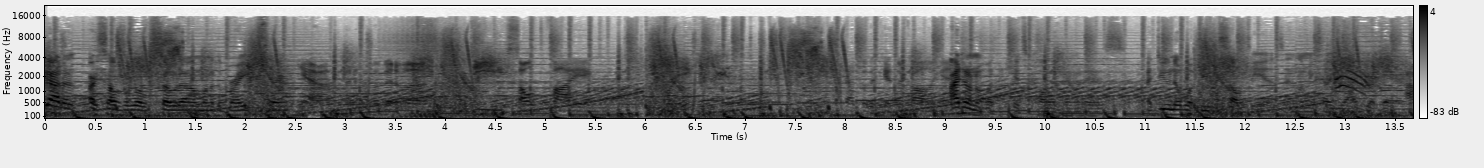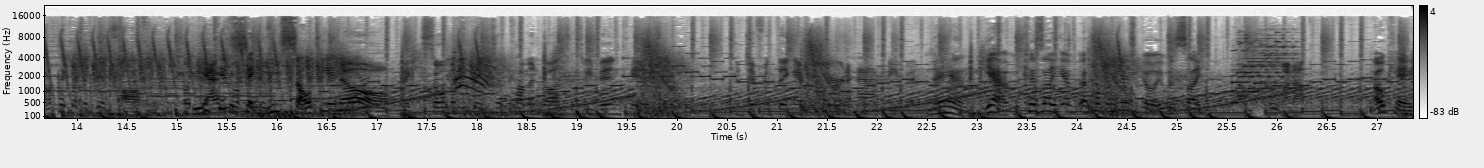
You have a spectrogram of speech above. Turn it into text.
Got a, ourselves a little soda on one of the breaks there. Yeah. A bit of a desaltifying break. That's what the kids are calling it. I don't know what the kids call it nowadays. I do know what being salty is, and let me tell you, I'll get I there. don't think what the kids Awful. What Do the the actual kids say you salty anymore? No, like so many things have come and gone since we've been kids. Like, a different thing every year and a half, even. Man, yeah, because like a, a couple years ago, it was like, Ooh, okay,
